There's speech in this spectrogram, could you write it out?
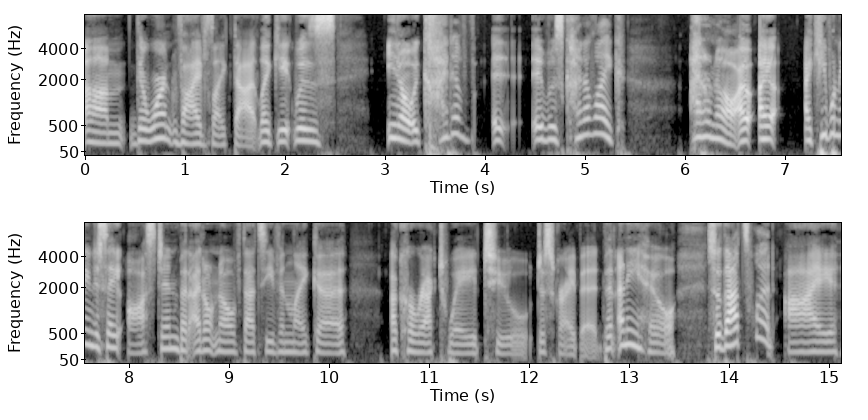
Um there weren't vibes like that. Like it was you know, it kind of it, it was kind of like I don't know. I I I keep wanting to say Austin, but I don't know if that's even like a a correct way to describe it. But anywho, so that's what I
